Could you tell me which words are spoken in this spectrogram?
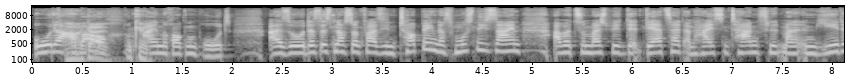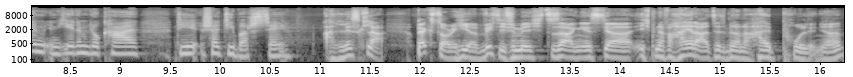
Oder Ah, aber geil. auch Okay. ein Roggenbrot. Also, das ist noch so quasi ein Topping. Das muss nicht sein. Aber zum Beispiel de- derzeit an heißen Tagen findet man in jedem, in jedem Lokal die Shaltibarstei. Alles klar. Backstory hier, wichtig für mich zu sagen, ist ja, ich bin ja verheiratet mit einer Halbpolin, ja.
